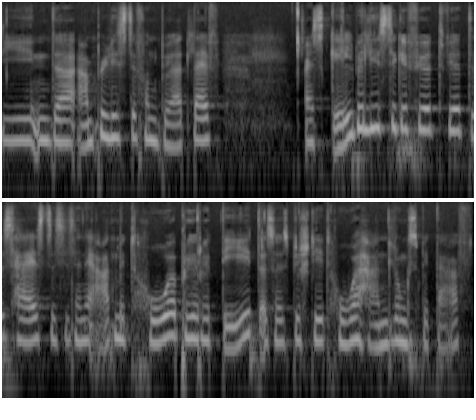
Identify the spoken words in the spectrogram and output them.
die in der Ampelliste von BirdLife als gelbe Liste geführt wird. Das heißt, es ist eine Art mit hoher Priorität, also es besteht hoher Handlungsbedarf.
